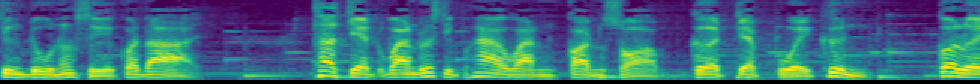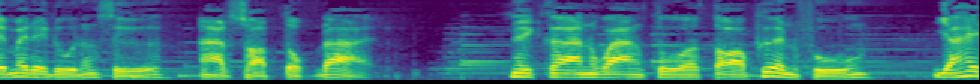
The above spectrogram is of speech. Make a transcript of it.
จึงดูหนังสือก็ได้ ถ้าเจ็ดวันหรือสิบห้าวันก่อนสอบเกิดเจ็บป่วยขึ้น ก็เลยไม่ได้ดูหนังสืออาจสอบตกได้ ในการวางตัวต่อเพื่อนฝูง อย่าให้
